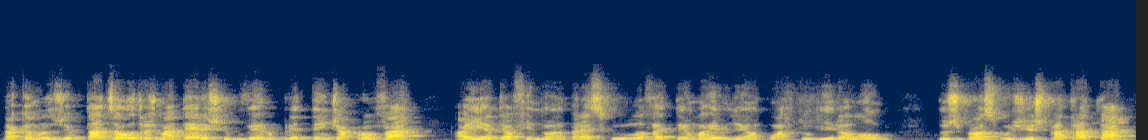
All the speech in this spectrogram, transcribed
da Câmara dos Deputados a outras matérias que o governo pretende aprovar aí até o fim do ano. Parece que Lula vai ter uma reunião com Arthur Lira ao longo dos próximos dias para tratar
